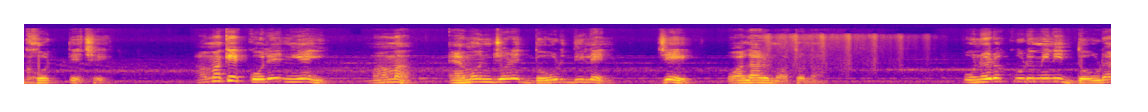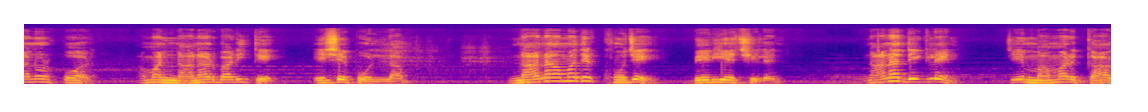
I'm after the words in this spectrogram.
ঘটতেছে। আমাকে কোলে নিয়েই মামা এমন জোরে দৌড় দিলেন যে বলার মতো না। পনেরো কুড়ি মিনিট দৌড়ানোর পর আমার নানার বাড়িতে এসে পড়লাম। নানা আমাদের খোঁজে বেরিয়েছিলেন। নানা দেখলেন যে মামার গা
